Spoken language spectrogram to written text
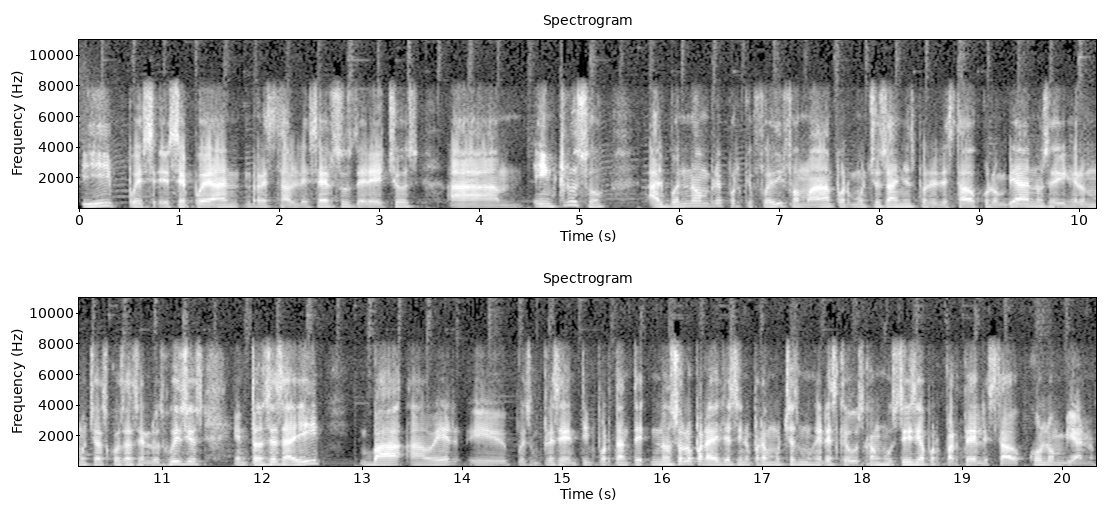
y pues eh, se puedan restablecer sus derechos a, incluso al buen nombre porque fue difamada por muchos años por el Estado colombiano, se dijeron muchas cosas en los juicios, entonces ahí va a haber eh, pues un precedente importante, no solo para ella, sino para muchas mujeres que buscan justicia por parte del Estado colombiano.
